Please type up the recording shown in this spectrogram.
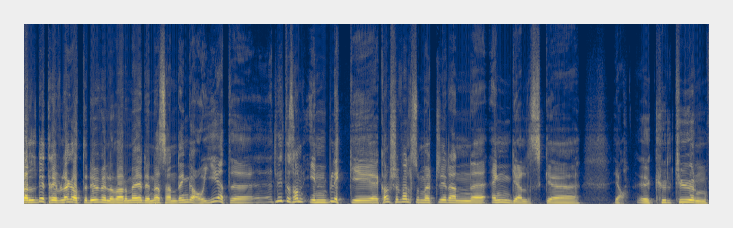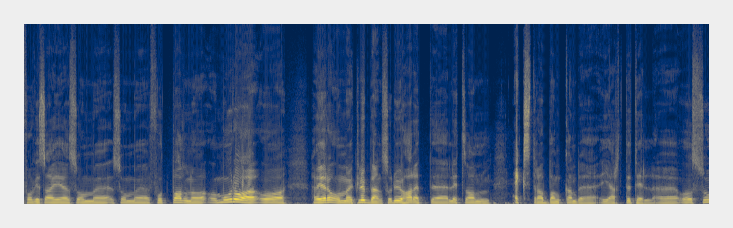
veldig trivelig at du ville være med i denne sendinga og gi et, eh, et lite sånn innblikk i kanskje vel så mye i den eh, engelske ja, eh, kulturen, får vi si, eh, som, eh, som fotballen og, og moro å høre om klubben, så du har et litt sånn ekstra bankende hjerte til. Og så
